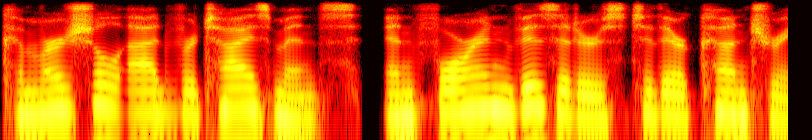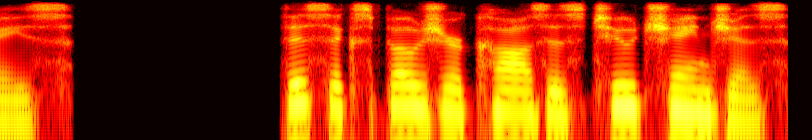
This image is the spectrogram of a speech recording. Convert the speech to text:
commercial advertisements, and foreign visitors to their countries. This exposure causes two changes,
